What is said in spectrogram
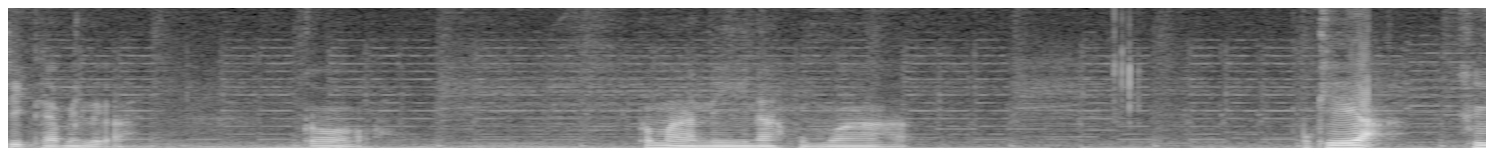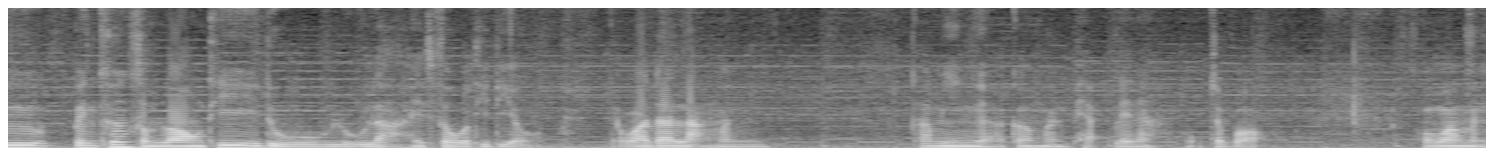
จิกแทบไม่เหลือ ก็ ประมาณนี้นะ ผมว่า โอเคอะ่ะคือเป็นเครื่องสำรองที่ดูหรูหราไฮโซทีเดียว แต่ว่าด้านหลังมัน ถ้ามีเหงื่อก็มันแผลบเลยนะ ผมจะบอก เพราะว่ามัน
